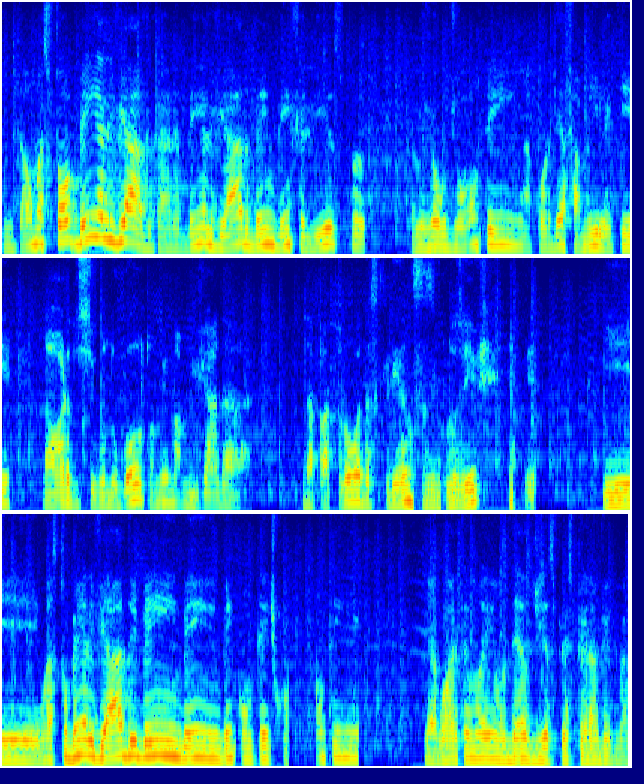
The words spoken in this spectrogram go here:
Então, mas estou bem aliviado, cara, bem aliviado, bem, bem feliz por, pelo jogo de ontem. Acordei a família aqui na hora do segundo gol, tomei uma mijada da patroa, das crianças, inclusive. e, mas estou bem aliviado e bem, bem, bem contente com ontem. E agora temos aí uns 10 dias para esperar ver o que vai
